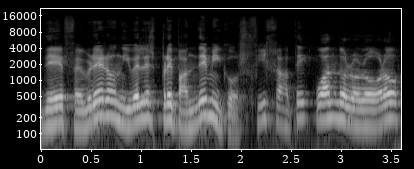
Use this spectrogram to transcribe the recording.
de febrero, niveles prepandémicos. Fíjate cuándo lo logró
